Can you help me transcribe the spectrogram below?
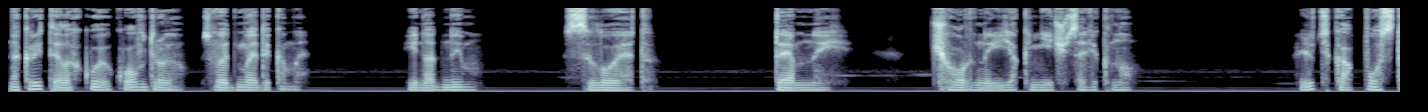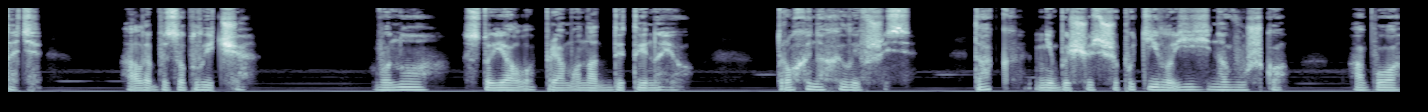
накрите легкою ковдрою з ведмедиками, і над ним силует темний, чорний, як ніч за вікном. Людська постать, але без обличчя. Воно стояло прямо над дитиною, трохи нахилившись, так, ніби щось шепотіло їй на вушко або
